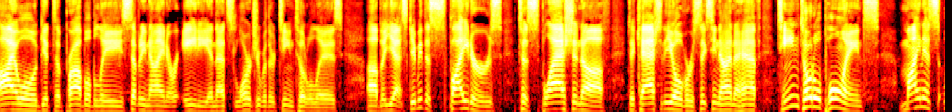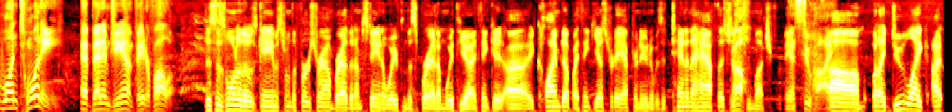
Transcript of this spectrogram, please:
Iowa will get to probably 79 or 80, and that's largely where their team total is. Uh, but yes, give me the Spiders to splash enough to cash the over 69 and a half team total points minus 120 at BetMGM. Fade or follow. This is one of those games from the first round, Brad, that I'm staying away from the spread. I'm with you. I think it, uh, it climbed up. I think yesterday afternoon it was at 10 and a half. That's just oh, too much for me. That's too high. Um, but I do like. I,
